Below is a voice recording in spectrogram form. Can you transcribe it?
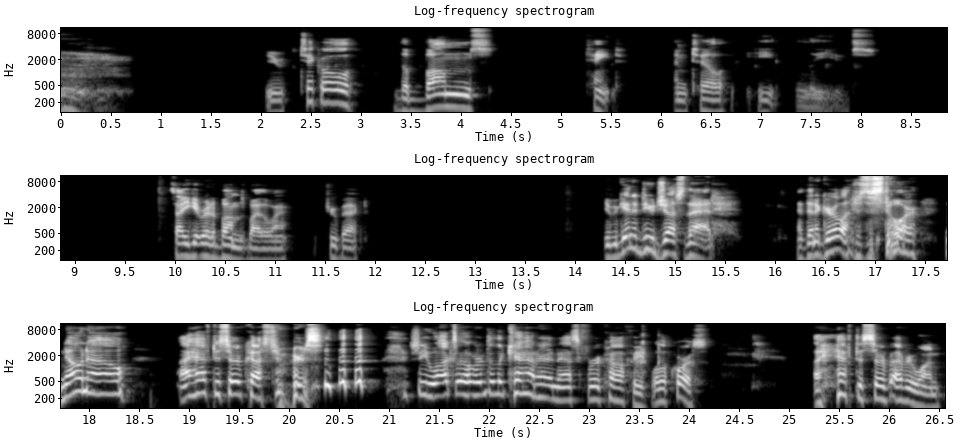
You tickle the bum's taint until he leaves. That's how you get rid of bums, by the way. True fact. You begin to do just that. And then a girl enters the store. No, no, I have to serve customers. she walks over to the counter and asks for a coffee. Well, of course. I have to serve everyone.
